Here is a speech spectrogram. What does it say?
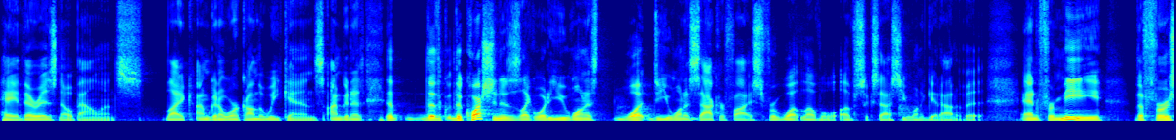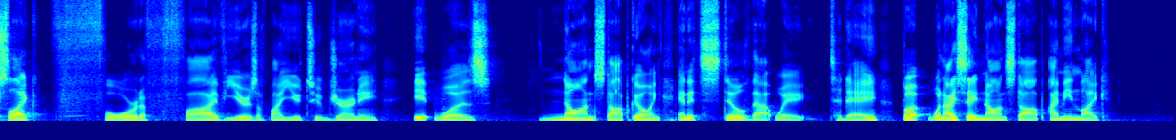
hey, there is no balance. Like I'm going to work on the weekends. I'm going to the, the question is like what do you want to what do you want to sacrifice for what level of success you want to get out of it? And for me, the first like 4 to 5 years of my YouTube journey, it was nonstop going and it's still that way today, but when I say nonstop, I mean like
